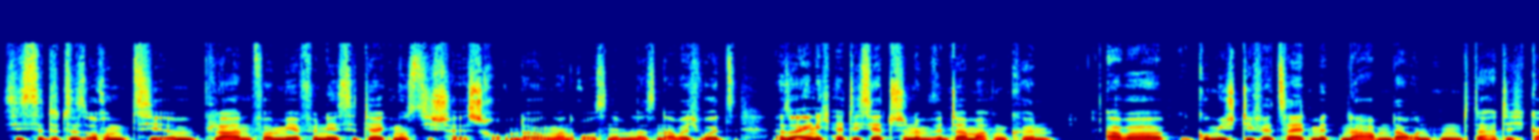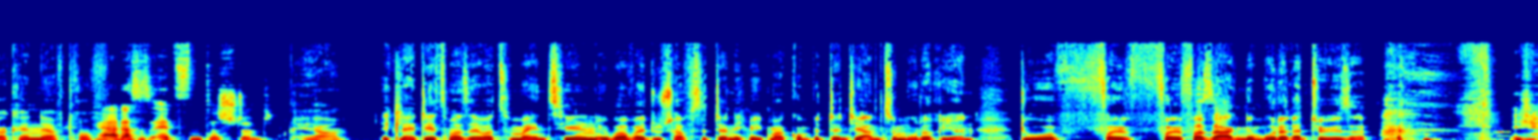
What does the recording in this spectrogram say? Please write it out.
Siehst du, das ist auch ein, Ziel, ein Plan von mir für nächstes Jahr. Ich muss die Scheißschrauben da irgendwann rausnehmen lassen. Aber ich wollte, also eigentlich hätte ich es jetzt schon im Winter machen können. Aber Gummistiefelzeit mit Narben da unten, da hatte ich gar keinen Nerv drauf. Ja, das ist ätzend, das stimmt. Ja. Ich leite jetzt mal selber zu meinen Zielen über, weil du schaffst es ja nicht, mich mal kompetent hier anzumoderieren. Du voll, voll versagende Moderatöse. Ich,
